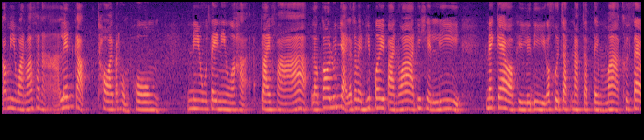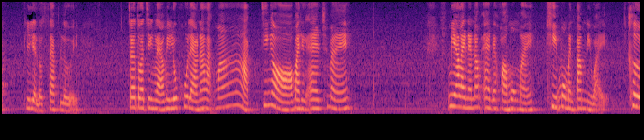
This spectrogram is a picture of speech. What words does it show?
ก็มีวันวาสนาเล่นกับทอยปฐมพงษ์นิวเตนิวอะค่ะ ปลายฟ้า แล้วก็รุ่นใหญ่ก็จะเป็นพี่เป้ยปานวาด พี่เคลลี่ แม่แก้วอภิรดี ก็คือจัดหนักจัดเต็มมาก คือแซบพี่เหลียดรถแซบเลย เจอตัวจริงแล้วมีรูปคู่แล้วน่ารักมาก จริงเหรอหมายถึงแอนใช่ไหม มีอะไรแนะนำแอนไปคว้ามงไหมคีปโมเมนตัมนี้ไว้ คือ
